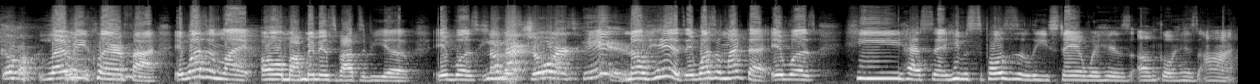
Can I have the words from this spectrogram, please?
Come on. Let me clarify. It wasn't like, oh, my minute's about to be up. It was he No, was not yours. His. No, his. It wasn't like that. It was he has said he was supposedly staying with his uncle and his aunt,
